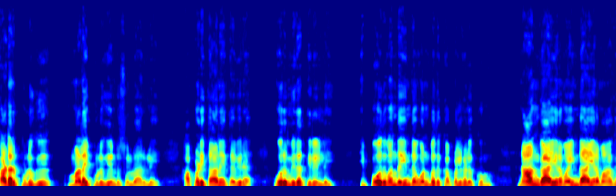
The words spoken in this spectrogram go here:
கடற்புழுகு மலைப்புழுகு என்று சொல்வார்களே. அப்படித்தானே தவிர ஒரு மிதத்தில் இல்லை. இப்போது வந்த இந்த ஒன்பது கப்பல்களுக்கும் நான்காயிரம் ஐந்தாயிரமாக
